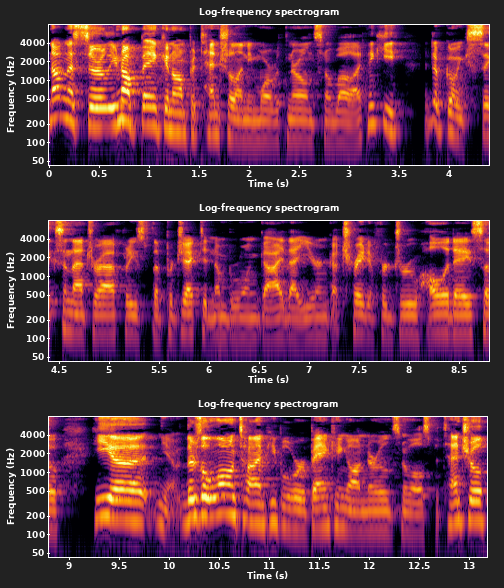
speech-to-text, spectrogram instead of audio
not necessarily you're not banking on potential anymore with Nerlens Noel. I think he ended up going six in that draft, but he's the projected number one guy that year and got traded for Jrue Holiday. So he, uh, you know, there's a long time people were banking on Nerlens Noel's potential.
